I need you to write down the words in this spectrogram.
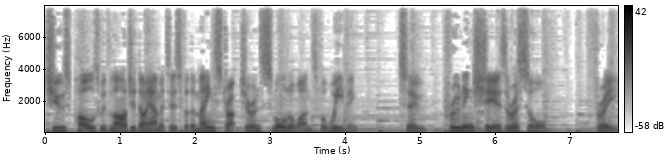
choose poles with larger diameters for the main structure and smaller ones for weaving. 2. Pruning shears or a saw. 3.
